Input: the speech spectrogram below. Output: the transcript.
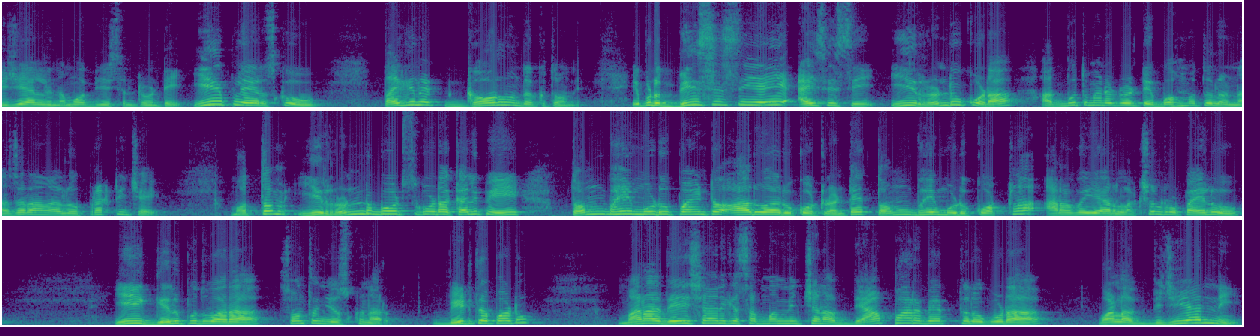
విజయాల్ని నమోదు చేసినటువంటి ఈ ప్లేయర్స్కు తగిన గౌరవం దక్కుతోంది. ఇప్పుడు బీసీసీఐ ఐసీసీ ఈ రెండు కూడా అద్భుతమైనటువంటి బహుమతులు నజరానాలు ప్రకటించాయి. మొత్తం ఈ రెండు బోర్డ్స్ కూడా కలిపి తొంభై మూడు పాయింట్ ఆరు ఆరు కోట్లు అంటే తొంభై మూడు కోట్ల అరవై ఆరు లక్షల రూపాయలు ఈ గెలుపు ద్వారా సొంతం చేసుకున్నారు. వీటితో పాటు మన దేశానికి సంబంధించిన వ్యాపారవేత్తలు కూడా వాళ్ళ విజయాన్ని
